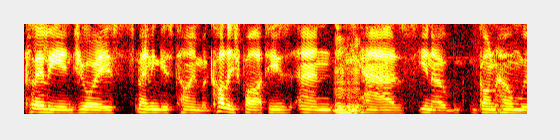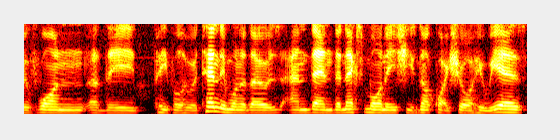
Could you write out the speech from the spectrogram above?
clearly enjoys spending his time at college parties, and mm-hmm. he has, you know, gone home with one of the people who attended one of those, and then the next morning she's not quite sure who he is,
